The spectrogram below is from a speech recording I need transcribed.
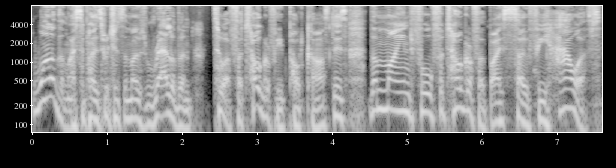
One of them, I suppose, which is the most relevant to a photography podcast, is The Mindful Photographer by Sophie Howarth.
